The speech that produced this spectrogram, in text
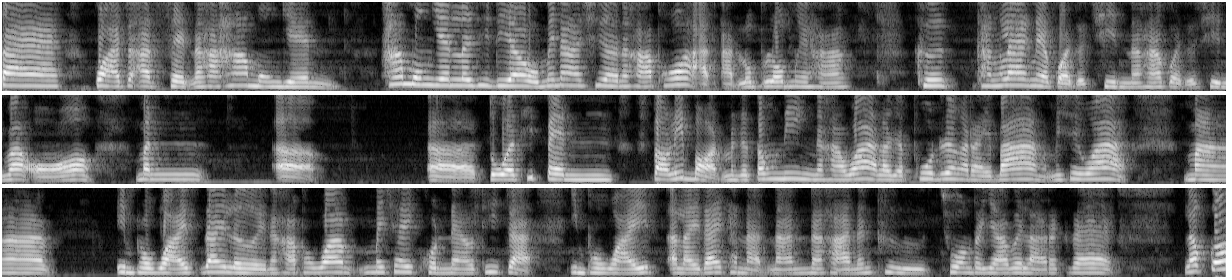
แต่กว่าจะอัดเสร็จนะคะห้าโมงเย็นห้าโมงเย็นเลยทีเดียวไม่น่าเชื่อนะคะ เพราะว่าอัดอัดลบๆไงคะคือครั้งแรกเนี่ยกว่าจะชินนะคะ กว่าจะชินว่าอ๋อมันเอ่อเอ่อตัวที่เป็น storyboard มันจะต้องนิ่งนะคะ ว่าเราจะพูดเรื่องอะไรบ้าง ไม่ใช่ว่ามา improvise ได้เลยนะคะ เพราะว่าไม่ใช่คนแนวที่จะ improvise อะไรได้ขนาดนั้นนะคะ นั่นคือช่วงระยะเวลาแรก ๆ แล้วก็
